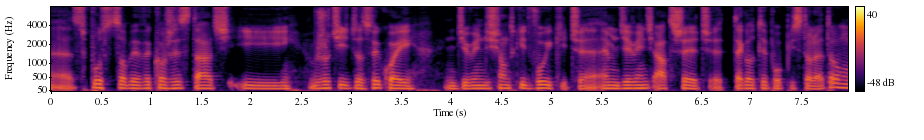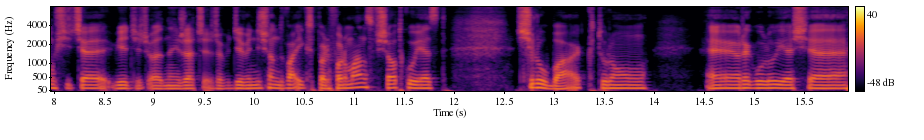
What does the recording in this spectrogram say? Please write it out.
e, spust sobie wykorzystać i wrzucić do zwykłej 92 czy M9A3 czy tego typu pistoletu, musicie wiedzieć o jednej rzeczy, że w 92X Performance w środku jest śruba, którą e, reguluje się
